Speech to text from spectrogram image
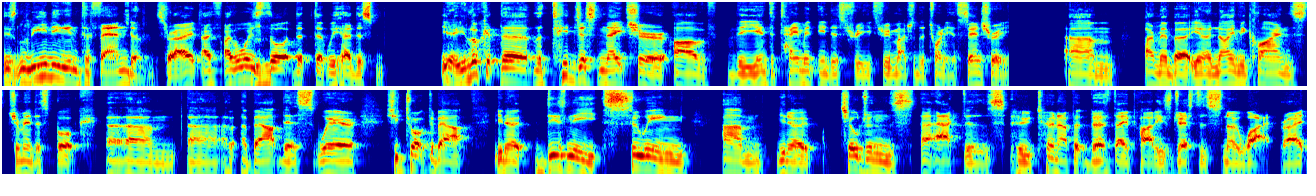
is leaning into fandoms, right? I've, I've always mm-hmm. thought that that we had this. You know, you look at the litigious nature of the entertainment industry through much of the 20th century. Um, I remember, you know, Naomi Klein's tremendous book uh, um, uh, about this, where she talked about, you know, Disney suing, um, you know, children's uh, actors who turn up at birthday parties dressed as Snow White, right?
